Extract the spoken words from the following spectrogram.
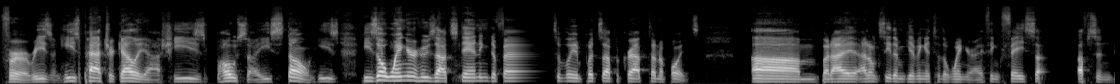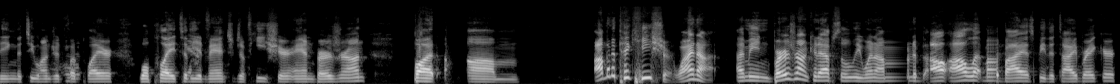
for a reason. He's Patrik Elias. He's Hossa. He's Stone. He's he's a winger who's outstanding defensively and puts up a crap ton of points. Um, but I, I don't see them giving it to the winger. I think face ups and being the 200 foot player will play to the advantage of Hischier and Bergeron. But um, I'm going to pick Hischier. Why not? I mean, Bergeron could absolutely win. I'm gonna. I'll, I'll let my bias be the tiebreaker.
